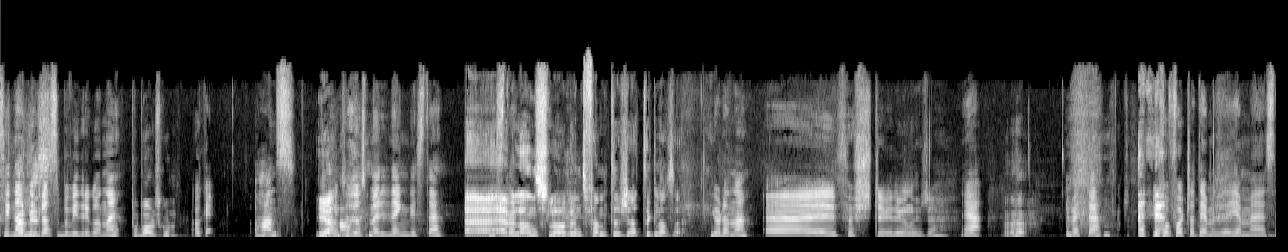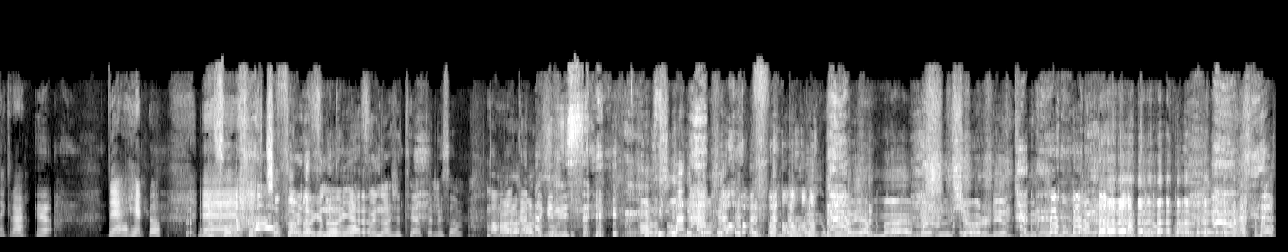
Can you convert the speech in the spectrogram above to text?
siden andre klasse på videregående? På barneskolen. Ok. Hans, Ja. begynte du å smøre din egen liste? Eh, jeg vil anslå rundt femte-sjette klasse. Gjorde Jordanne? Eh, første videregående, kanskje. Ja. Du vet det. Du får fortsatt hjemme, hjemmesnekra? Ja. Det er helt lov. Du får det fortsatt Får den dag i for Får nå det på universitetet, liksom? Mamma Er kan er det lage sånn- Er det sånn uh, bor, du, bor du hjemme, eller kjører de en tur innom deg på vei til jobb og leverer listemat?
